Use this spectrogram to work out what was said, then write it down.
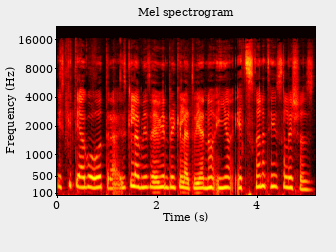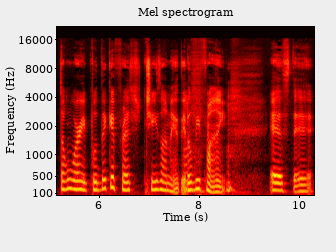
es que te hago otra. Es que la mía se ve bien rica y la tuya no. Y yo, it's gonna taste delicious. Don't worry. Put the que fresh cheese on it. It'll be fine. Este...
